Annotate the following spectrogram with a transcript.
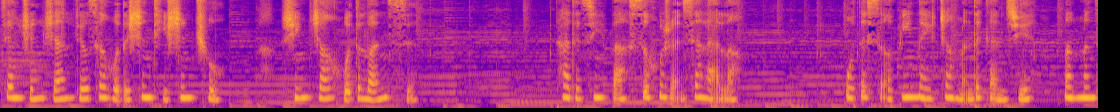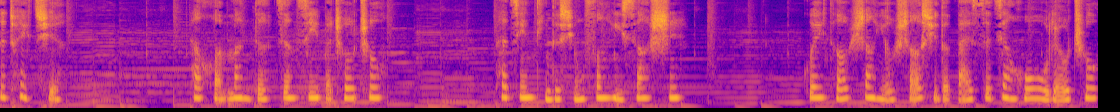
将仍然留在我的身体深处，寻找我的卵子。他的鸡巴似乎软下来了。我的小臂内胀满的感觉慢慢的退却，他缓慢的将鸡巴抽出，他坚挺的雄风已消失，龟头上有少许的白色浆糊物流出。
